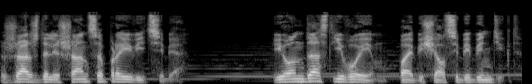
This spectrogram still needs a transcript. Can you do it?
Жаждали шанса проявить себя – и он даст его им», – пообещал себе Бендикт.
